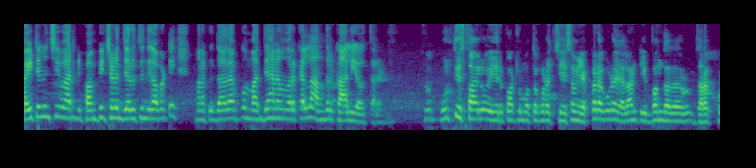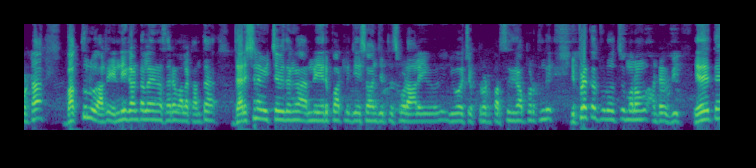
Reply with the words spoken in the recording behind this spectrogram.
బయట నుంచి వారిని పంపించడం జరుగుతుంది కాబట్టి మనకు దాదాపు మధ్యాహ్నం వరకల్లా అందరూ ఖాళీ అవుతారండి. సో పూర్తి స్థాయిలో ఏర్పాట్లు మొత్తం కూడా చేసాం ఎక్కడ కూడా ఎలాంటి ఇబ్బందులు జరగకుండా భక్తులు అంటే ఎన్ని గంటలైనా సరే వాళ్ళకంతా దర్శనం ఇచ్చే విధంగా అన్ని ఏర్పాట్లు చేసామని చెప్పేసి కూడా ఆలయ యువ చెప్తున్న పరిస్థితి కాబడుతుంది ఇప్పటికే చూడవచ్చు మనం అంటే ఏదైతే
